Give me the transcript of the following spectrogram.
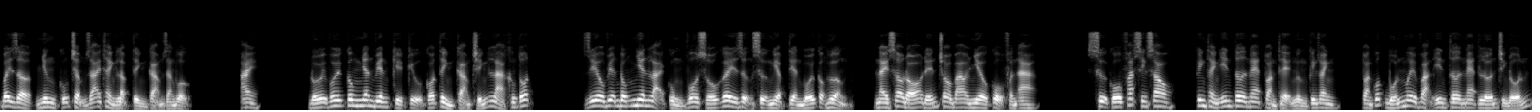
bây giờ nhưng cũng chậm rãi thành lập tình cảm ràng buộc. Ai? Đối với công nhân viên kỳ cựu có tình cảm chính là không tốt. Diêu viễn bỗng nhiên lại cùng vô số gây dựng sự nghiệp tiền bối cộng hưởng, này sau đó đến cho bao nhiêu cổ phần a? Sự cố phát sinh sau, kinh thành internet toàn thể ngừng kinh doanh, toàn quốc 40 vạn internet lớn chỉnh đốn.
